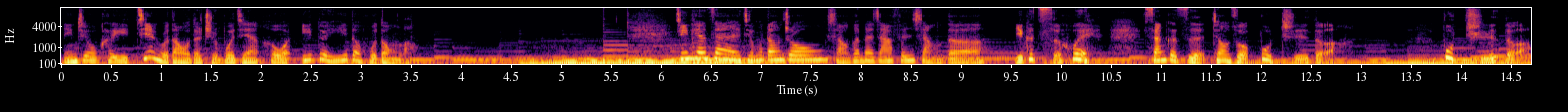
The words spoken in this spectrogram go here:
您就可以进入到我的直播间和我一对一的互动了。今天在节目当中想要跟大家分享的。一个词汇，三个字叫做“不值得”，不值得。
